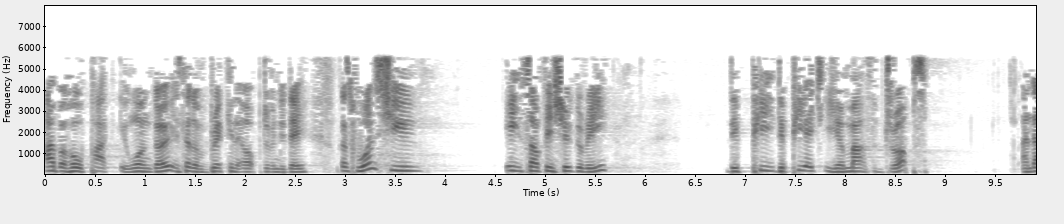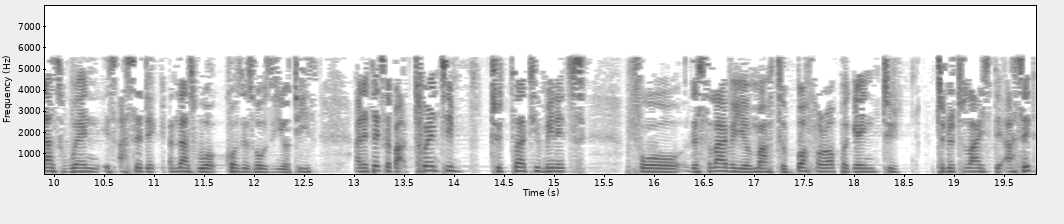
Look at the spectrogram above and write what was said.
have a whole pack in one go instead of breaking it up during the day. Because once you eat something sugary, the, P, the pH in your mouth drops and that's when it's acidic, and that's what causes holes in your teeth. And it takes about 20 to 30 minutes for the saliva in your mouth to buffer up again to, to neutralize the acid.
